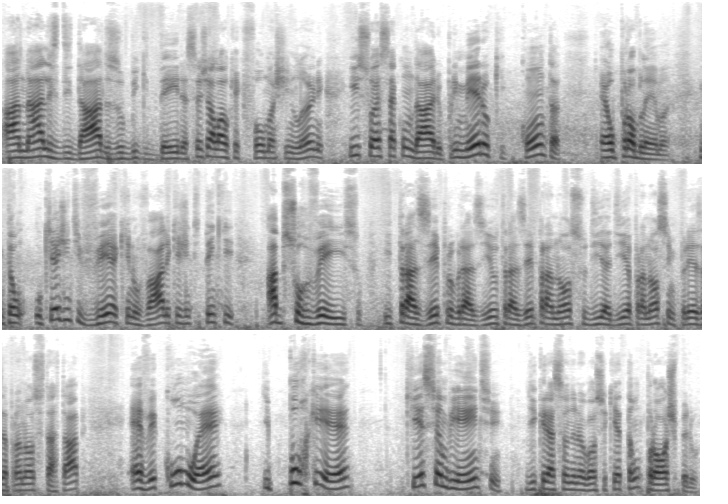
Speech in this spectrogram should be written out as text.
A análise de dados, o big data, seja lá o que for, o machine learning, isso é secundário. O primeiro que conta é o problema. Então, o que a gente vê aqui no Vale é que a gente tem que absorver isso e trazer para o Brasil, trazer para nosso dia a dia, para nossa empresa, para nossa startup, é ver como é e por que é que esse ambiente de criação de negócio aqui é tão próspero.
